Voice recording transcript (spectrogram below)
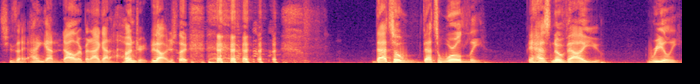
she's like I ain't got a dollar, but I got a hundred. No, just like, that's a, that's worldly. It has no value, really,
